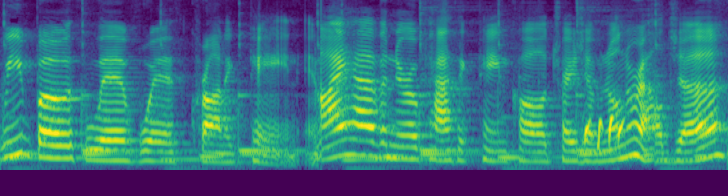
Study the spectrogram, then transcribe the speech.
We both live with chronic pain. And I have a neuropathic pain called trigeminal neuralgia.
